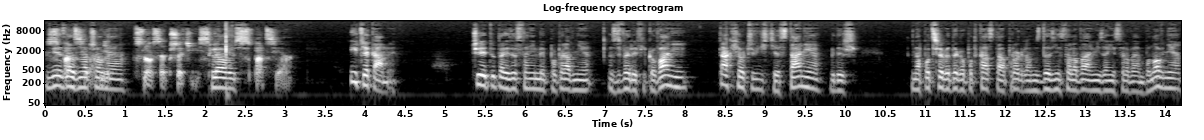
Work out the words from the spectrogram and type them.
Nie zaznaczone. Slose przycisk. Close. Spacja. I czekamy. Czy tutaj zostaniemy poprawnie zweryfikowani? Tak się oczywiście stanie, gdyż na potrzeby tego podcasta program zdezinstalowałem i zainstalowałem ponownie.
